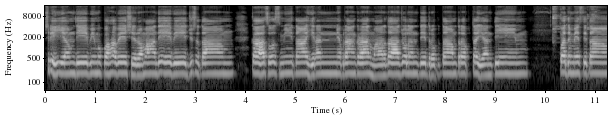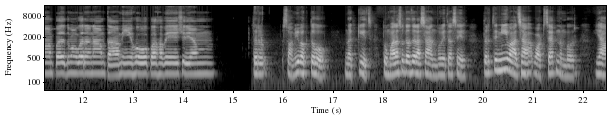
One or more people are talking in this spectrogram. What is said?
श्रियं देवीमुपहवे शिरमादेवी जुषतां कासोऽस्मिता हिरण्यप्राङ्क्रान्मार्दा ज्वलन्ति तृप्तां तृप्तयन्तीं पद्मे स्थितां पद्मवर्णां तामिहोपहवे श्रियं तर स्वामी भक्त हो नक्कीच तुम्हालासुद्धा जर असा अनुभव येत असेल तर ते मी माझा व्हॉट्सॲप नंबर ह्या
